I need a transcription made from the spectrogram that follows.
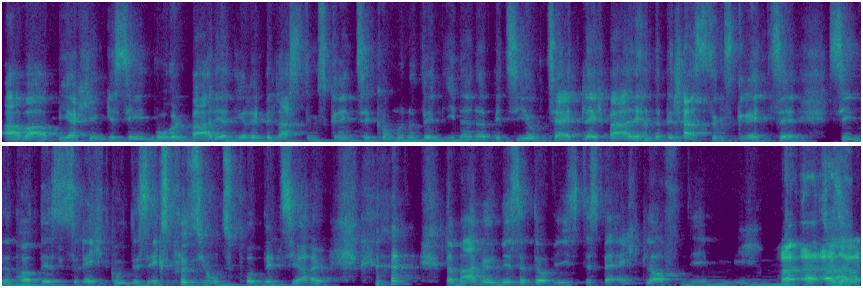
aber auch Pärchen gesehen, wo halt beide an ihre Belastungsgrenze kommen und wenn in einer Beziehung zeitgleich beide an der Belastungsgrenze sind, dann hat das recht gutes Explosionspotenzial. der Manuel müsste da, wie ist das bei euch gelaufen? Im, im äh, Also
